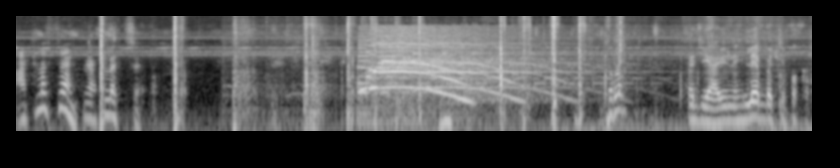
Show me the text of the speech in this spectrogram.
આટલો જ છે ને? આટલે જ છે. હજી આવ્યું નહીં લે બચ્ચી પકડ.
